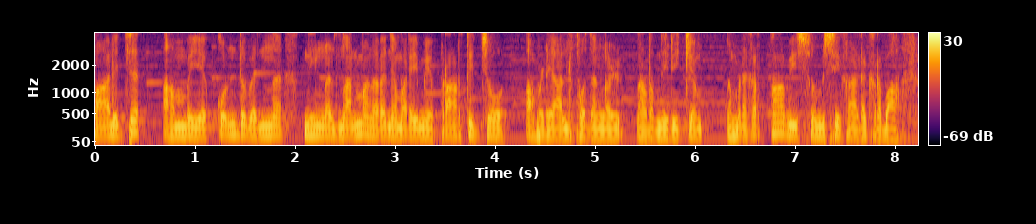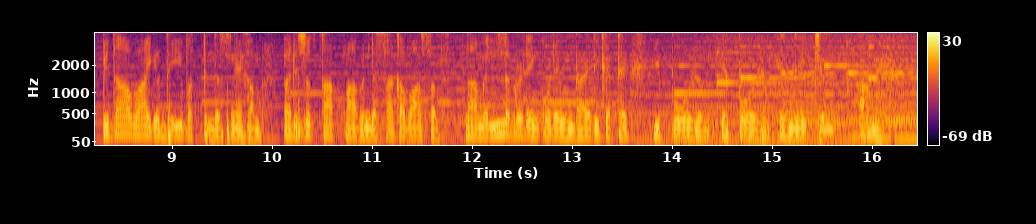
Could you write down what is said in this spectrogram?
പാലിച്ച് അമ്മയെ കൊണ്ടുവന്ന് നിങ്ങൾ നന്മ നിറഞ്ഞ മറിയുമേ പ്രാർത്ഥിച്ചോ അവിടെ അത്ഭുതങ്ങൾ നടന്നിരിക്കും. നമ്മുടെ കർത്താവ് ശംശികായുടെ കൃപ പിതാവായ ദൈവത്തിന്റെ സ്നേഹം പരിശുദ്ധാത്മാവിന്റെ സഹവാസം നാം എല്ലാവരുടെയും കൂടെ ഉണ്ടായിരിക്കട്ടെ. ഇപ്പോഴും എപ്പോഴും എന്നേക്കും. ആമേ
